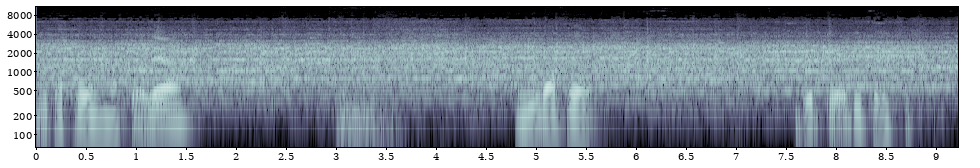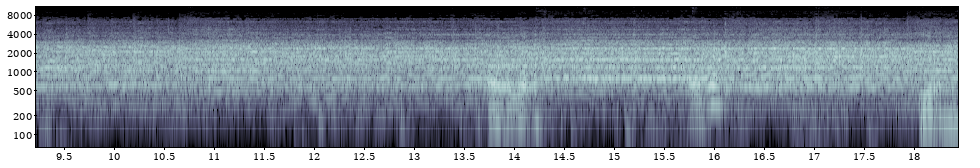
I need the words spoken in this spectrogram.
Die Patronen macht er leer. Und die Waffe gibt er die Polizisten. Ah, aber, ja.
